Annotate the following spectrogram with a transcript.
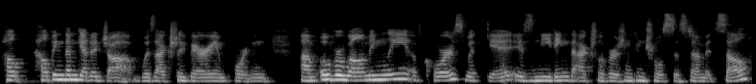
help, helping them get a job was actually very important. Um, overwhelmingly, of course, with Git is needing the actual version control system itself.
